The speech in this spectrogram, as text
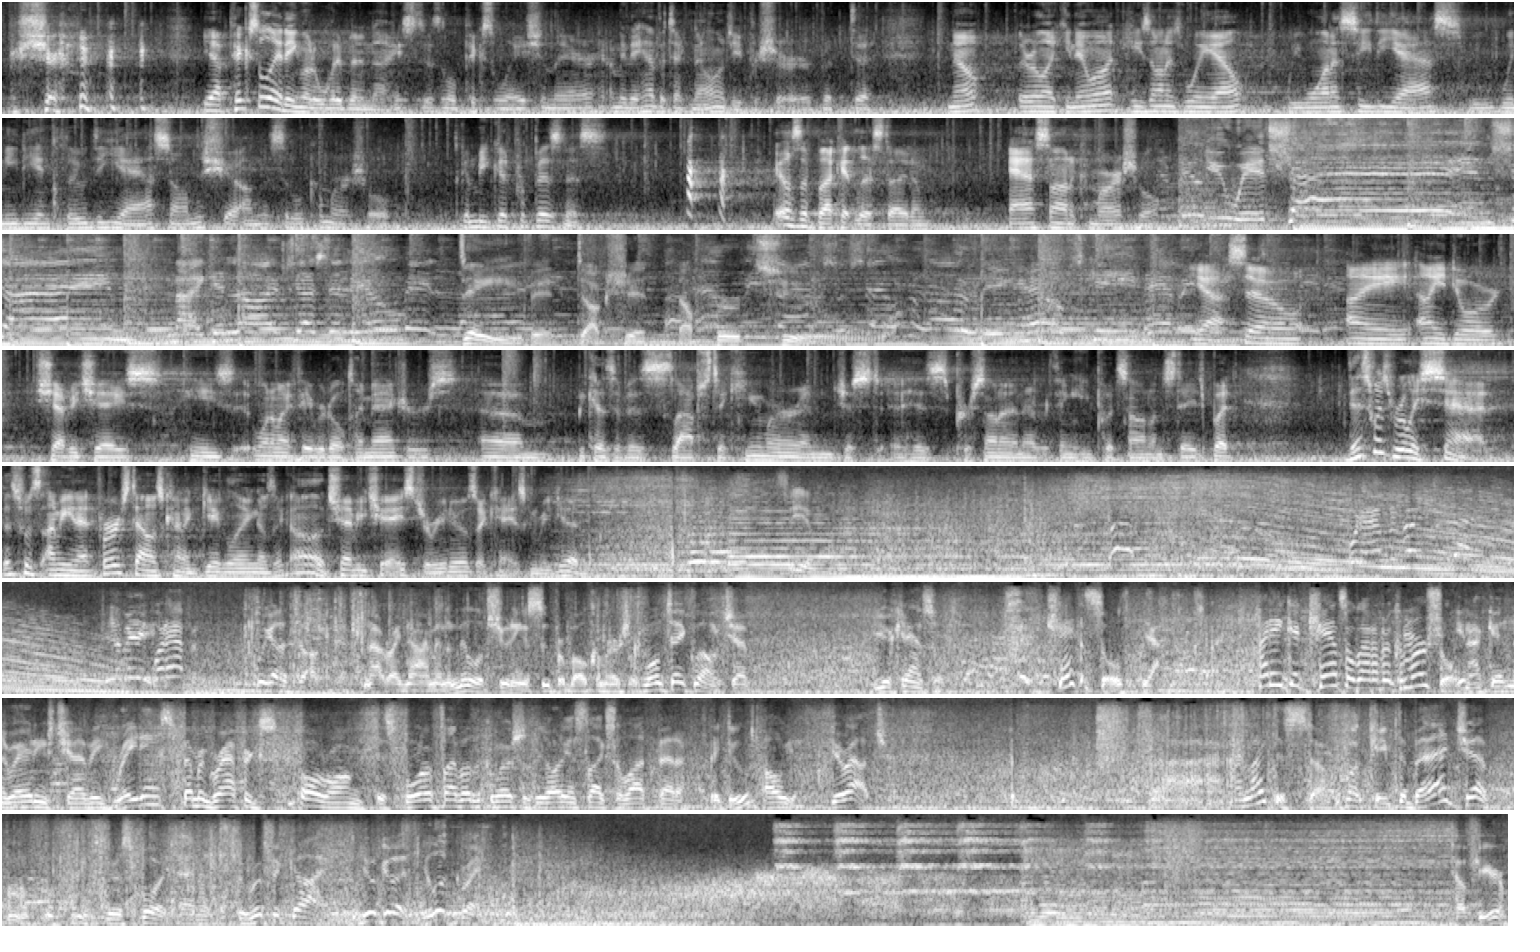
for sure. yeah, pixelating would, would have been nice. There's a little pixelation there. I mean, they had the technology for sure, but uh, no, they were like, you know what? He's on his way out. We want to see the ass. We, we need to include the ass on the show, on this little commercial. It's gonna be good for business. it was a bucket list item. Ass on a commercial. You with shame, shame, making life just a little bit. Dave induction number two. Yeah, so I I adore Chevy Chase. He's one of my favorite all-time actors um, because of his slapstick humor and just his persona and everything he puts on on stage. But this was really sad. This was, I mean, at first I was kind of giggling. I was like, "Oh, Chevy Chase, Doritos. Okay, it's gonna be good." Not right now. I'm in the middle of shooting a Super Bowl commercial. Won't take long, Chev. You're canceled. canceled? Yeah. Sorry. How do you get canceled out of a commercial? You're not getting the ratings, Chevy. Ratings? Demographics, all wrong. There's four or five other commercials the audience likes a lot better. They do? Oh, yeah. You're out, Chev. Uh, I like this stuff. Well, keep the bag, Chev. Oh, well, thanks. You're a sport and a terrific guy. You're good. You look great. Tough year.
